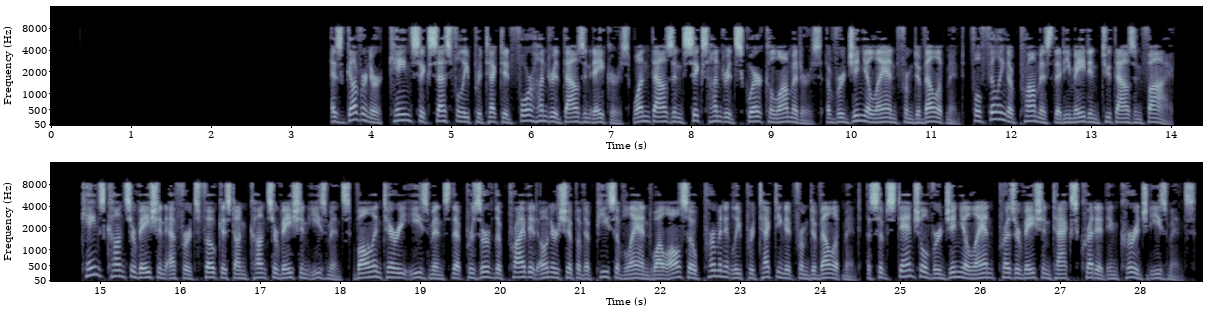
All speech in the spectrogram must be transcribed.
As governor, Kaine successfully protected 400,000 acres (1,600 square kilometers) of Virginia land from development, fulfilling a promise that he made in 2005. Kaine's conservation efforts focused on conservation easements voluntary easements that preserve the private ownership of a piece of land while also permanently protecting it from development. A substantial Virginia land preservation tax credit encouraged easements.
